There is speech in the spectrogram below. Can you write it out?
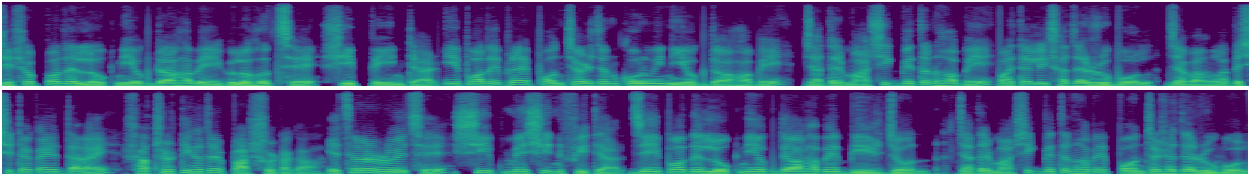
যেসব পদে লোক নিয়োগ দেওয়া হবে, এগুলো হচ্ছে শিপ পেইন্টার। এ পদে প্রায় পঞ্চাশ জন কর্মী নিয়োগ দেওয়া হবে, যাদের মাসিক বেতন হবে পঁয়তাল্লিশ হাজার রুবল, যা বাংলাদেশি টাকায় দাঁড়ায় সাতষট্টি হাজার পাঁচশো টাকা। এছাড়া রয়েছে শিপ মেশিন ফিটার, যেই পদে লোক নিয়োগ দেওয়া হবে বিশ জন, যাদের মাসিক বেতন হবে পঞ্চাশ হাজার রুবল,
